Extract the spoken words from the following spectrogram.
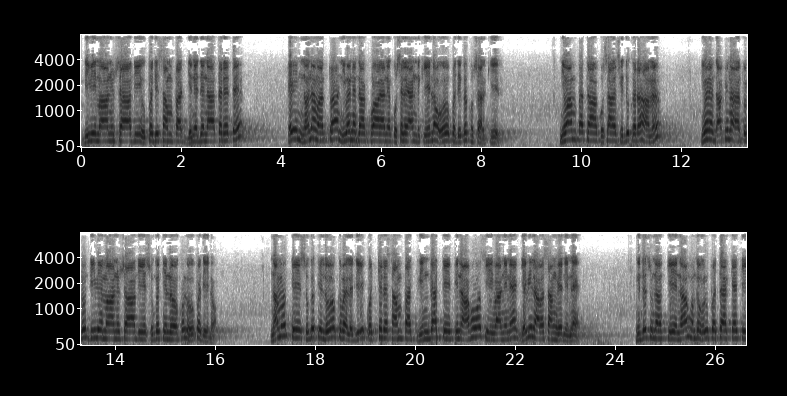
දිව්‍ය මානුෂාදී උපදි සම්පත් ගෙන දෙන අතරත ඒ නොනවත්වා නිවන දක්වා යන කුසලයන් කියන ඕපදික කුසල් කියලා. නිවන් පතා කුසල් සිදු කරාම නිවන දකින අතුරු දිව්‍ය මානුෂාදී සුගති ලෝකවල උපදිනවා. නමුත් ඒ සුගති ලෝකවලදී කොච්චර සම්පත් වින්දත් ඒ පින අහෝසි වන්නේ නැහැ, ගෙවිලා අවසන් වෙන්නේ නැහැ. නිදසුණක් කියන හොඳ උල්පතක් ඇති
